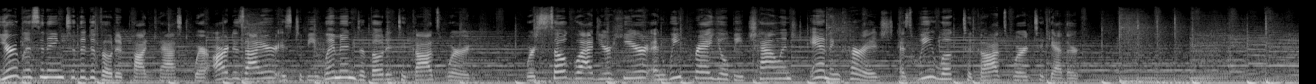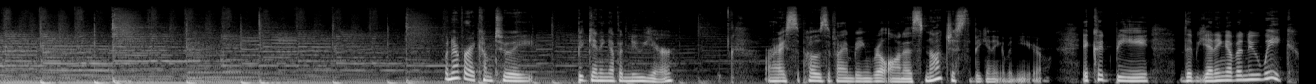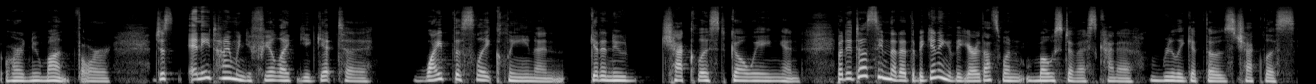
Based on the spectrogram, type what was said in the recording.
You're listening to the Devoted Podcast, where our desire is to be women devoted to God's Word. We're so glad you're here, and we pray you'll be challenged and encouraged as we look to God's Word together. Whenever I come to a beginning of a new year, or I suppose if I'm being real honest, not just the beginning of a new year. It could be the beginning of a new week or a new month or just any time when you feel like you get to wipe the slate clean and get a new checklist going. And but it does seem that at the beginning of the year that's when most of us kind of really get those checklists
